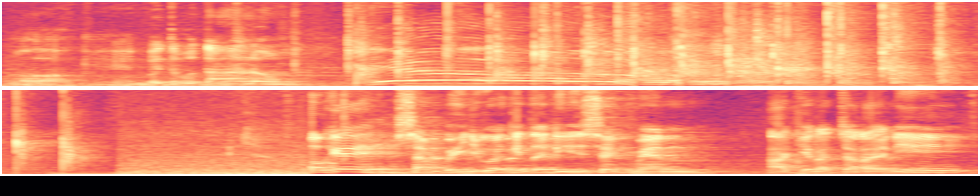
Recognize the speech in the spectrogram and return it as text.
Oke, beri tepuk tangan dong. Yo! Oke, sampai juga kita di segmen akhir acara ini.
